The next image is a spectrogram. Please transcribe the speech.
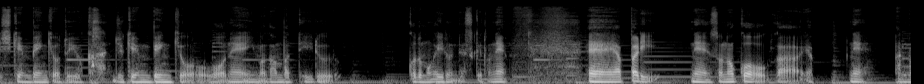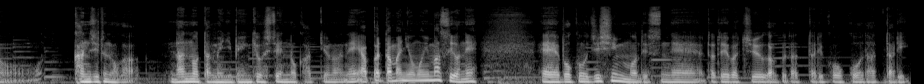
試験勉強というか受験勉強をね今頑張っている子供がいるんですけどね、えやっぱりねその子がねあの感じるのが何のために勉強してんのかっていうのはねやっぱりたまに思いますよね、えー、僕自身もですね例えば中学だったり高校だったり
